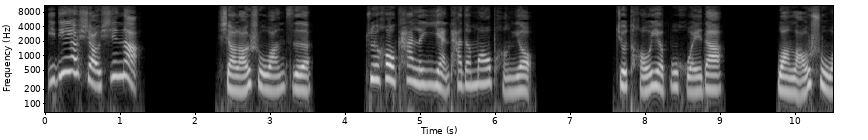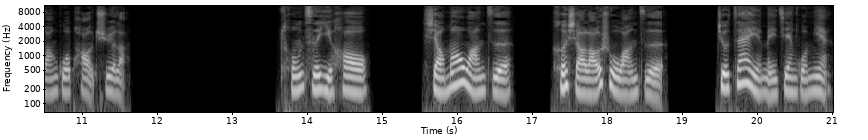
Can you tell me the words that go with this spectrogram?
一定要小心呢。”小老鼠王子最后看了一眼他的猫朋友，就头也不回的往老鼠王国跑去了。从此以后，小猫王子和小老鼠王子就再也没见过面。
